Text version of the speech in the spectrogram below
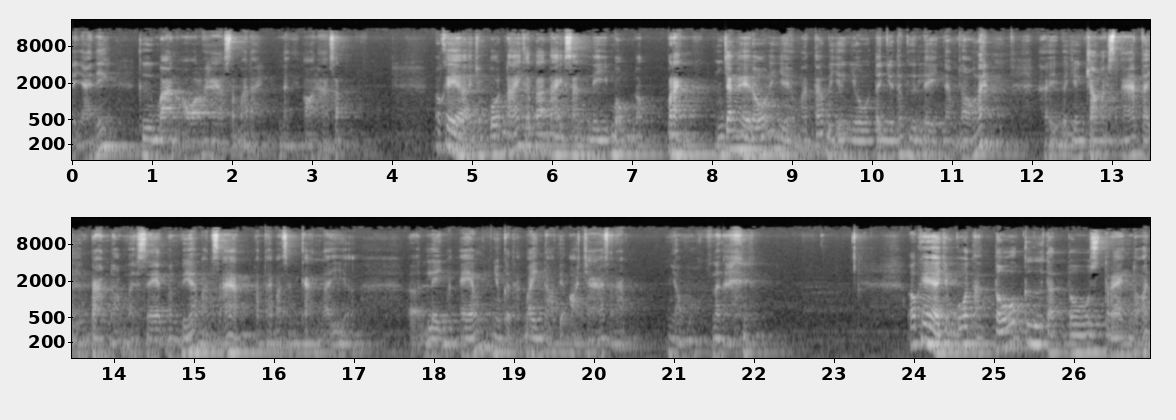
អៅ AI នេះគឺបាន all 50បាត់ហើយហ្នឹង all 50អូខេចំពោះដៃក៏ប្រើដៃ Sunny បូក15អញ្ចឹង hero នេះយើងមកទៅបើយើងយកទិញយកទៅគឺលេងតែម្ដងណាហើយបើយើងចង់ឲ្យស្អាតតែយើងប្រើម្ដងមួយសេតមិនវាបានស្អាតប៉ុន្តែបើសិនករណី លេងមួយអែមខ្ញុំគិតថា3ដល់វាអស់ចាសម្រាប់ខ្ញុំហ្នឹងអូខេចំពោះតាតូគឺតាតូ strength dot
